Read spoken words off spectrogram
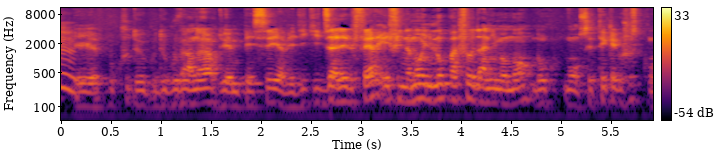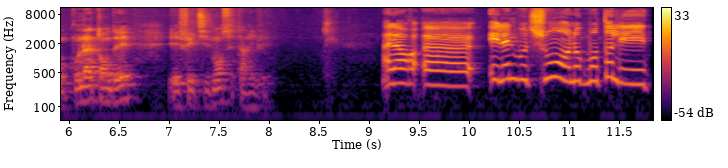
hmm. et beaucoup de, de, gouverneurs du MPC avaient dit qu'ils allaient le faire, et finalement, ils ne l'ont pas fait au dernier moment. Donc, bon, c'était quelque chose qu'on attendait, et effectivement, c'est arrivé. Alors, euh, Hélène Bouchon, en augmentant les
